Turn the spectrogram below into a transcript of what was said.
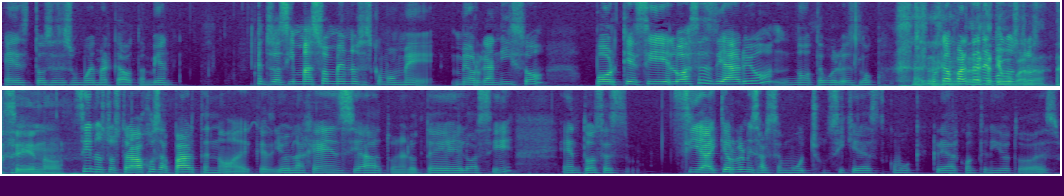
entonces es un buen mercado también. Entonces así más o menos es como me, me organizo, porque si lo haces diario, no te vuelves loco. Porque aparte tenemos nuestros, sí, no. sí, nuestros trabajos aparte, ¿no? Que yo en la agencia, tú en el hotel o así. Entonces, sí hay que organizarse mucho si quieres como que crear contenido y todo eso.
